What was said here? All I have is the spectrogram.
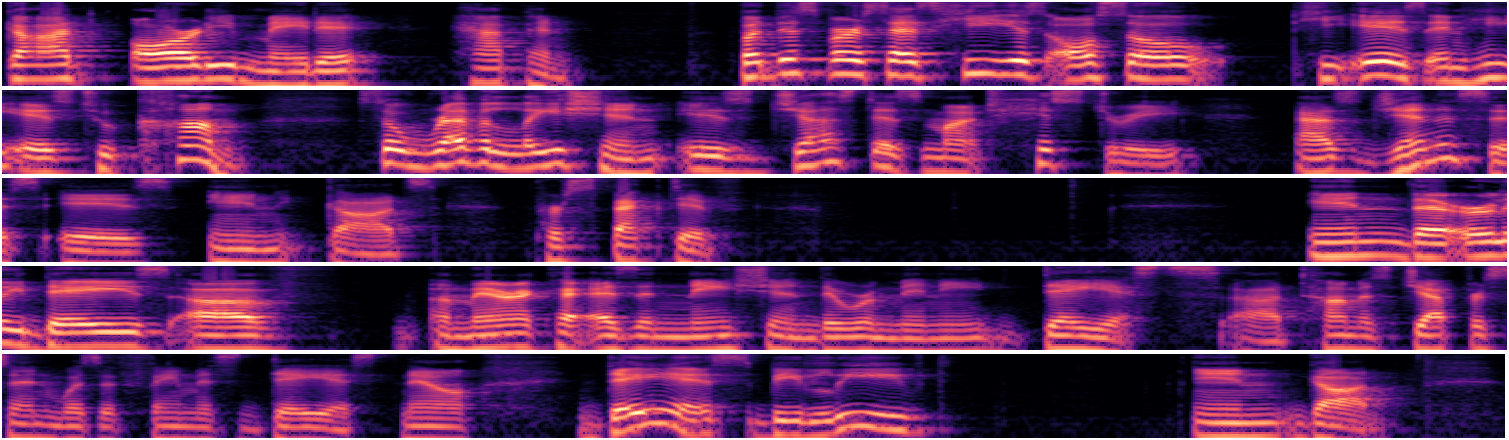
God already made it happen. But this verse says he is also, he is and he is to come. So Revelation is just as much history as Genesis is in God's perspective. In the early days of America as a nation, there were many deists. Uh, Thomas Jefferson was a famous deist. Now, deists believed in God,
